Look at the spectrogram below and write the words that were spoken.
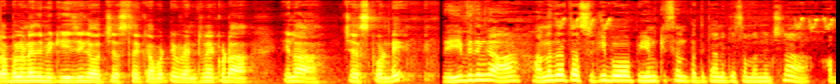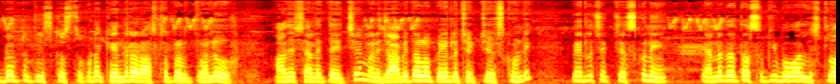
డబ్బులు అనేది మీకు ఈజీగా వచ్చేస్తాయి కాబట్టి వెంటనే కూడా ఇలా చేసుకోండి. ఈ విధంగా అన్నదాత సుఖీభవ పిఎం కిసాన్ పథకానికి సంబంధించిన అప్డేట్ను తీసుకొస్తూ కూడా కేంద్ర రాష్ట్ర ప్రభుత్వాలు ఆదేశాలు అయితే ఇచ్చాయి. మరి జాబితాలో పేర్లు చెక్ చేసుకోండి. పేర్లు చెక్ చేసుకుని ఈ అన్నదాత సుఖీభవ లిస్ట్లో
